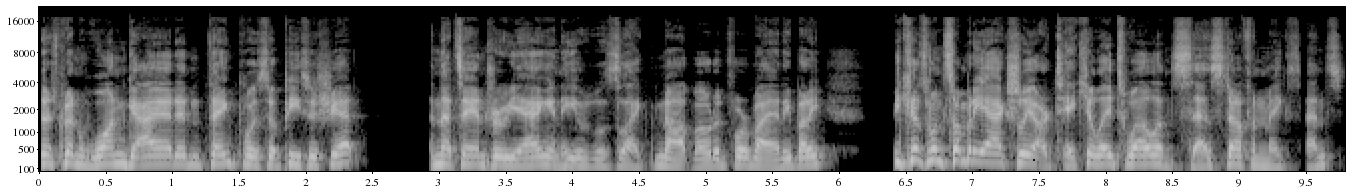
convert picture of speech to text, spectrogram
there's been one guy I didn't think was a piece of shit and that's Andrew Yang, and he was like not voted for by anybody. Because when somebody actually articulates well and says stuff and makes sense,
